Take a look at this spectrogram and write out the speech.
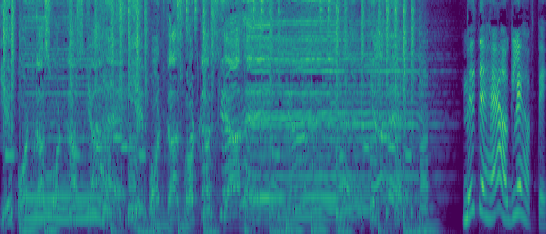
ये पॉडकास्ट वॉडकास्ट क्या है? ये पॉडकास्ट वॉडकास्ट क्या है? क्या है? मिलते हैं अगले हफ़्ते।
